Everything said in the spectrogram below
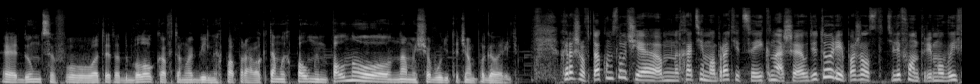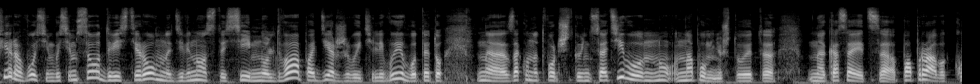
э, думцев, вот этот блок автомобильных поправок. Там их полным-полно, нам еще будет о чем поговорить. Хорошо, в таком случае хотим обратиться и к нашей аудитории. Пожалуйста, телефон прямого эфира 8 800 200 ровно 9702. Поддерживаете ли вы вот эту законотворческую инициативу? Ну, напомню, что это касается поправок к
